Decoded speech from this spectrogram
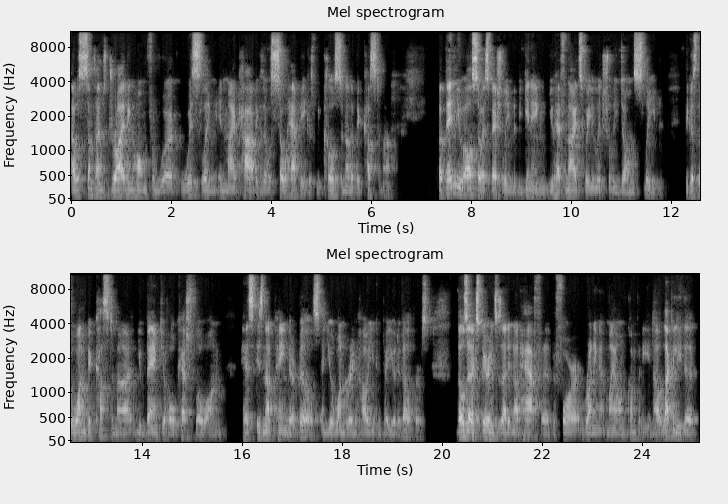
I was sometimes driving home from work whistling in my car because I was so happy because we closed another big customer. But then you also, especially in the beginning, you have nights where you literally don't sleep because the one big customer you banked your whole cash flow on has is not paying their bills and you're wondering how you can pay your developers those are experiences i did not have uh, before running my own company now luckily the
